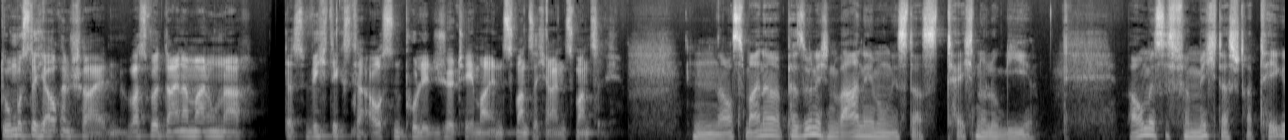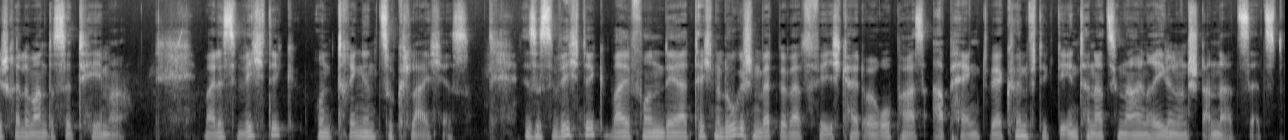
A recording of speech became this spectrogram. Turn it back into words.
Du musst dich auch entscheiden. Was wird deiner Meinung nach das wichtigste außenpolitische Thema in 2021? Hm, aus meiner persönlichen Wahrnehmung ist das Technologie. Warum ist es für mich das strategisch relevanteste Thema? Weil es wichtig und dringend zugleich ist. Es ist wichtig, weil von der technologischen Wettbewerbsfähigkeit Europas abhängt, wer künftig die internationalen Regeln und Standards setzt.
